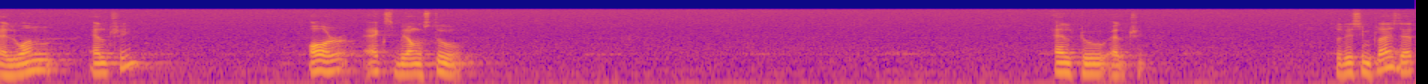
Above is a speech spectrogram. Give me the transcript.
L 1 L 3 or x belongs to L 2 L 3. So, this implies that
